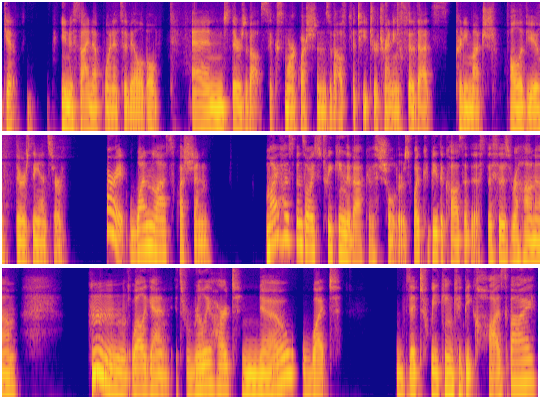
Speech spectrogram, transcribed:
get, you know, sign up when it's available. And there's about six more questions about the teacher training. So that's pretty much all of you. There's the answer. All right, one last question. My husband's always tweaking the back of his shoulders. What could be the cause of this? This is Rahanam. Hmm. Well, again, it's really hard to know what the tweaking could be caused by,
